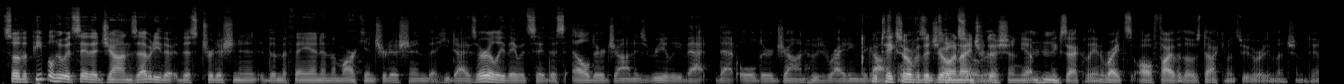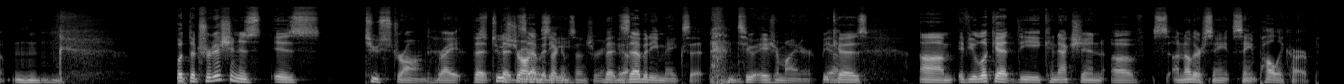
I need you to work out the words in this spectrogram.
So the people who would say that John Zebedee, th- this tradition, the Matthean and the Markian tradition, that he dies early, they would say this elder John is really that that older John who's writing the Who gospel. takes over the Johannine tradition? Yep, mm-hmm. exactly, and writes all five of those documents we've already mentioned. Yeah, mm-hmm. But the tradition is is too strong, right? That too that strong in the Zebedee, second century, That yeah. Zebedee makes it to Asia Minor because um, if you look at the connection of another saint, Saint Polycarp,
